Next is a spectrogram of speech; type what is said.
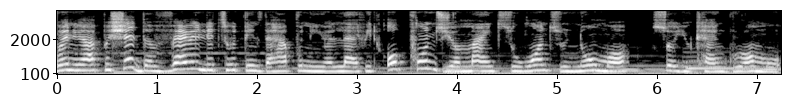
when you appreciate the very little things that happen in your life, it opens your mind to want to know more so you can grow more.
